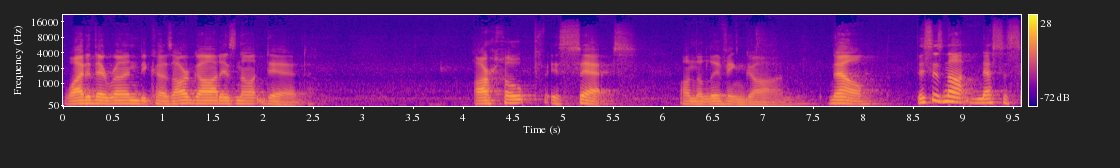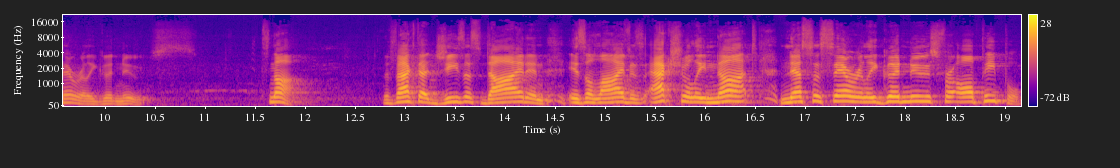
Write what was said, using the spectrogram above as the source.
Why did they run? Because our God is not dead. Our hope is set on the living God. Now, this is not necessarily good news. It's not. The fact that Jesus died and is alive is actually not necessarily good news for all people.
